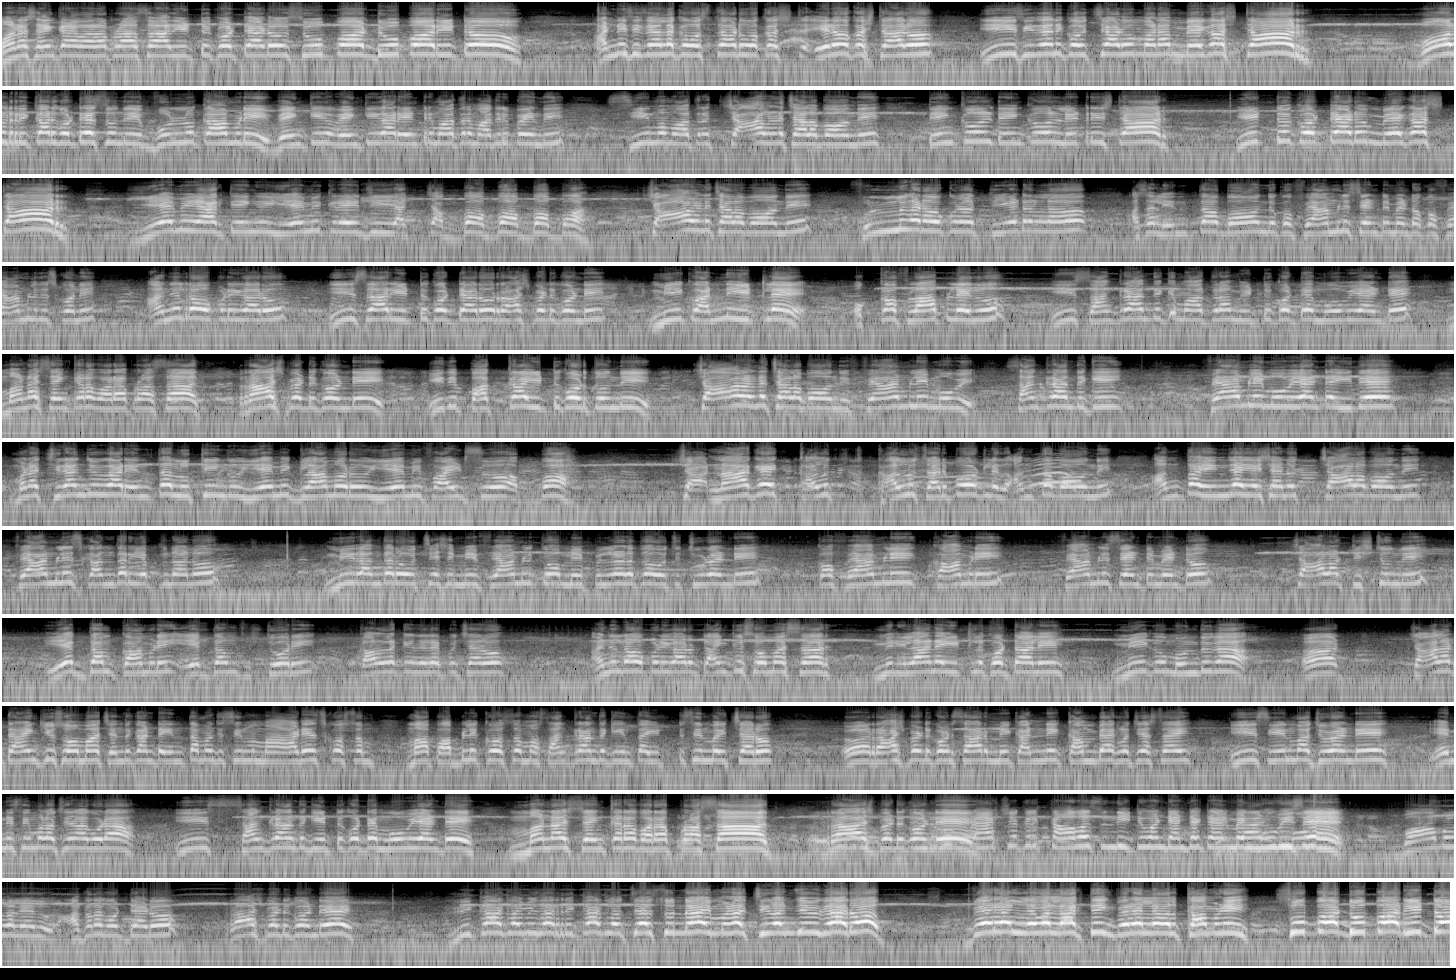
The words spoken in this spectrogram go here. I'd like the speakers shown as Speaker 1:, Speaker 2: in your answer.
Speaker 1: మన శంకర వరప్రసాద్ ఇట్టు కొట్టాడు సూపర్ డూపర్ ఇటు అన్ని సీజన్లకు వస్తాడు ఒక ఏదో ఒక స్టారు. ఈ సీజన్కి వచ్చాడు మన మెగా స్టార్ వరల్డ్ రికార్డ్ కొట్టేస్తుంది. Full comedy. వెంకీ వెంకీ గారి ఎంట్రీ మాత్రం అదిరిపోయింది. సినిమా మాత్రం చాలా అంటే చాలా బాగుంది. Twinkle twinkle little star. ఇట్టు కొట్టాడు మెగా స్టార్ ఏమి యాక్టింగ్ ఏమి క్రేజీ. అబ్బా అబ్బా అబ్బా అబ్బా. చాలా అంటే చాలా బాగుంది. ఫుల్గా నవ్వుకున్న థియేటర్లో అసలు ఎంత బాగుంది. ఒక ఫ్యామిలీ సెంటిమెంట్ ఒక ఫ్యామిలీ తీసుకొని అనిల్ రావుపడి గారు ఈసారి ఇట్టు కొట్టారు రాసి పెట్టుకోండి. మీకు అన్ని ఇట్లే ఒక్క ఫ్లాప్ లేదు. ఈ సంక్రాంతికి మాత్రం ఇట్టు కొట్టే మూవీ అంటే మన శంకర వరప్రసాద్. రాసి పెట్టుకోండి. ఇది పక్కా ఇట్టు కొడుతుంది. చాలా అంటే చాలా బాగుంది. ఫ్యామిలీ మూవీ సంక్రాంతికి ఫ్యామిలీ మూవీ అంటే ఇదే. మన చిరంజీవి గారు ఎంత లుకింగ్ ఏమి గ్లామరు ఏమి ఫైట్స్ అబ్బా! నాకే కళ్ళు కళ్ళు సరిపోవట్లేదు. అంత బాగుంది. అంత ఎంజాయ్ చేశాను. చాలా బాగుంది. ఫ్యామిలీస్కి అందరు చెప్తున్నాను. మీరందరూ వచ్చేసి మీ ఫ్యామిలీతో మీ పిల్లలతో వచ్చి చూడండి. ఒక ఫ్యామిలీ కామెడీ ఫ్యామిలీ సెంటిమెంటు. చాలా ట్విస్ట్ ఉంది. ఏక్దమ్ కామెడీ ఏక్దమ్ స్టోరీ. కళ్ళకి నిలిపించారు అనిల్ రావుపడి గారు thank you so much sir మీరు ఇలానే ఇట్లు కొట్టాలి. మీకు ముందుగా చాలా థ్యాంక్ యూ సో మచ్ ఎందుకంటే ఇంత మంచి సినిమా మా ఆడియన్స్ కోసం మా పబ్లిక్ కోసం మా సంక్రాంతికి ఇంత ఇట్టు సినిమా ఇచ్చారు. రాసి పెట్టుకోండి సార్ మీకు అన్ని కంబ్యాక్లు వచ్చేస్తాయి. ఈ సినిమా చూడండి ఎన్ని సినిమాలు వచ్చినా కూడా ఈ సంక్రాంతికి ఇట్టు కొట్టే మూవీ అంటే మన శంకర వరప్రసాద్. రాసి పెట్టుకోండి.
Speaker 2: ప్రేక్షకులకు కావాల్సింది ఇటువంటి ఎంటర్టైన్మెంట్ మూవీసే
Speaker 1: మామూలుగా లేదు అతను కొట్టాడు రాసి పెట్టుకోండి. రికార్డుల మీద రికార్డులు చేస్తున్నాయి మన చిరంజీవి గారు. వేరే లెవెల్ యాక్టింగ్ వేరే level comedy. Super duper hit.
